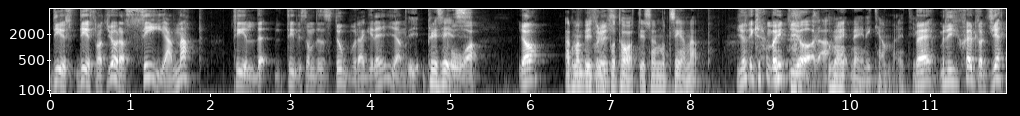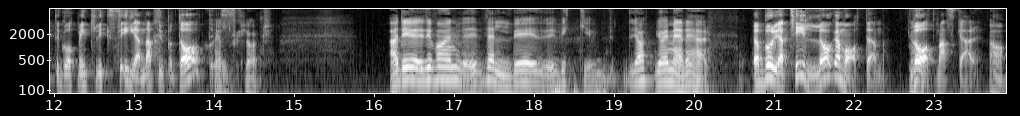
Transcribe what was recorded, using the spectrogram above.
det, är, det är som att göra senap till, till liksom den stora grejen. Precis. På, ja, Att man byter ut potatisen mot senap. ja, det kan man ju inte göra. Nej, nej, det kan man inte göra. Nej, men det är självklart jättegott med en klick senap till potatis. Självklart. Ja, det, det var en väldigt... Ja, jag är med dig här. Jag börjar tillaga maten. Latmaskar. Ja,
